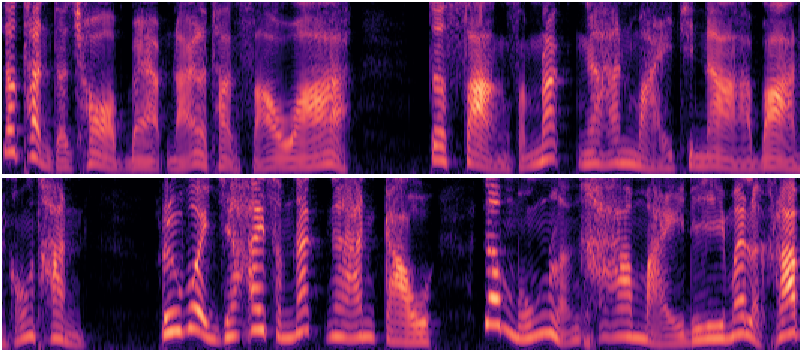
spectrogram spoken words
แล้วท่านจะชอบแบบไหนล่ะท่านสาวา จะสั่งสำนักงานใหม่ที่หน้าบ้านของท่าน หรือว่าย้ายสำนักงานเก่า แล้วมุงหลังคาใหม่ดีไหมล่ะครับ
